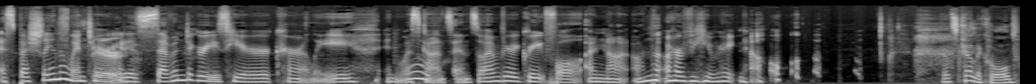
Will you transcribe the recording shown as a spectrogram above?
Especially in the winter, Fair. it is seven degrees here currently in Wisconsin. So I'm very grateful I'm not on the RV right now. That's kind of cold.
